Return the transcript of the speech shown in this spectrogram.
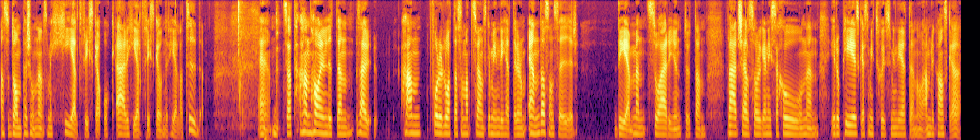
Alltså de personerna som är helt friska och är helt friska under hela tiden. Eh, så att han har en liten, så här, han får det låta som att svenska myndigheter är de enda som säger det, men så är det ju inte. Utan Världshälsoorganisationen, Europeiska smittskyddsmyndigheten och amerikanska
